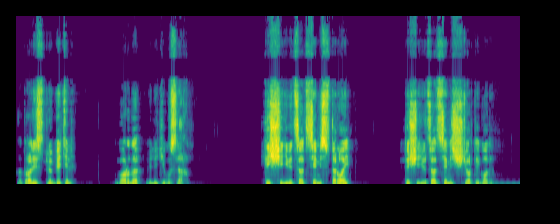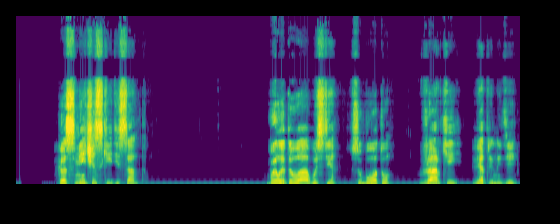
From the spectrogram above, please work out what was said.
натуралист-любитель, города Великий Гусляр. 1972-1974 годы. Космический десант Было это в августе, в субботу, в жаркий ветреный день.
